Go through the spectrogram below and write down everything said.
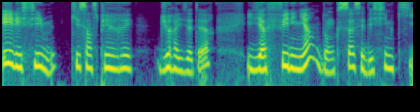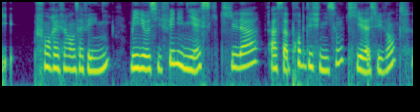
et les films qui s'inspireraient du réalisateur. Il y a Fellinien, donc ça c'est des films qui font référence à Fellini, mais il est aussi felliniesque, qui a à sa propre définition, qui est la suivante,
